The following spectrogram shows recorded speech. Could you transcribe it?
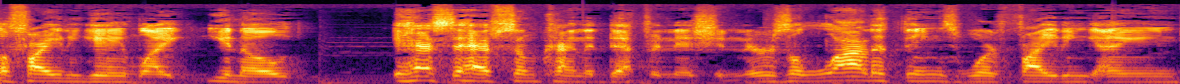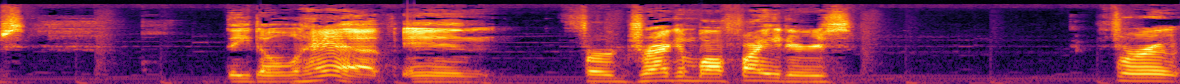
a fighting game, like you know, it has to have some kind of definition. There's a lot of things where fighting games they don't have. And for Dragon Ball FighterZ, for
